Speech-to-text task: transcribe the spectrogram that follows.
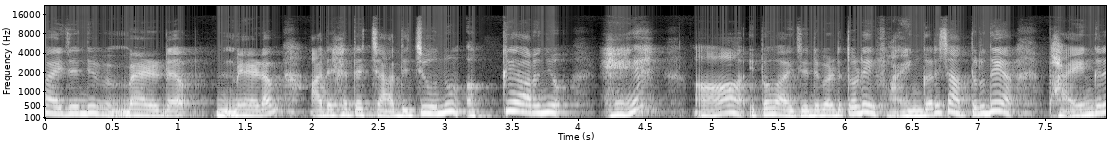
വൈജയന്തി മാഡം മാഡം അദ്ദേഹത്തെ ചതിച്ചു എന്നും ഒക്കെ അറിഞ്ഞു. ഏ ആ ഇപ്പോൾ വൈജയന്തി മാഡത്തോടെ ഭയങ്കര ശത്രുതയാണ് ഭയങ്കര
